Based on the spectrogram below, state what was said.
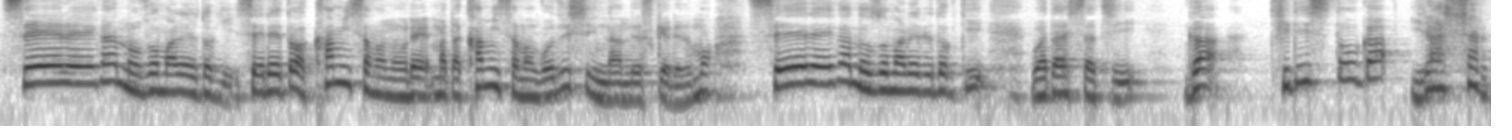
精霊が望まれる時、精霊とは神様の霊、また神様ご自身なんですけれども、精霊が望まれる時、私たちがキリストがいらっしゃる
